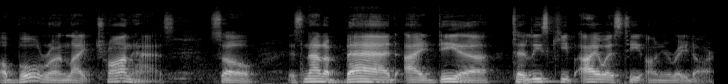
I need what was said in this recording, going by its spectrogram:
a bull run like Tron has. So it's not a bad idea to at least keep IOST on your radar.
